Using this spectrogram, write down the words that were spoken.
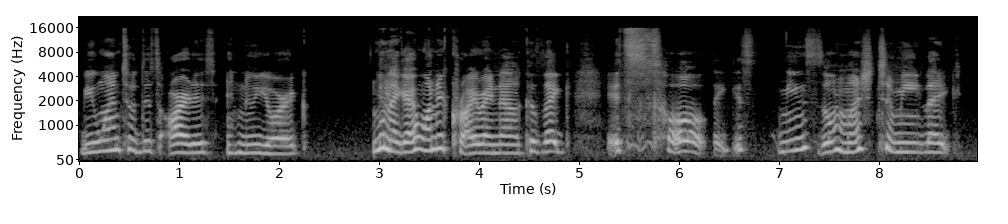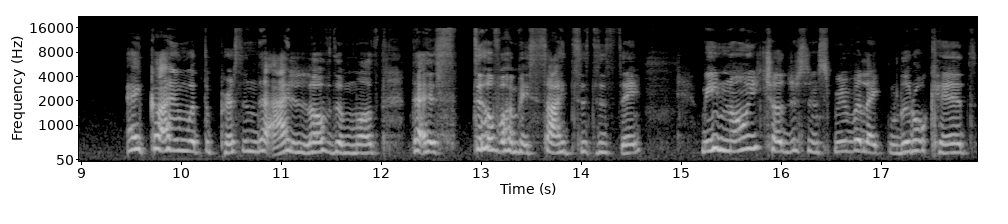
We went to this artist in New York. And like I want to cry right now because like it's so like it means so much to me. Like I got in with the person that I love the most that is still by my side to this day. We know each other since we were like little kids.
